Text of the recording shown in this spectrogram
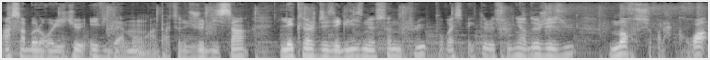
un symbole religieux évidemment. À partir du jeudi saint, les cloches des églises ne sonnent plus pour respecter le souvenir de Jésus mort sur la croix.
